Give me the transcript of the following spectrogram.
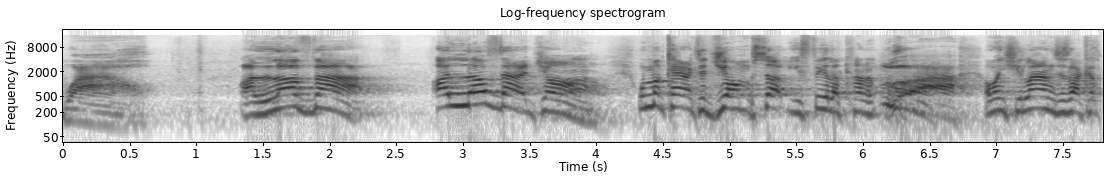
Wow. I love that. I love that, Jon. When my character jumps up, you feel a kind of, "Ugh," and when she lands, it's like a.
